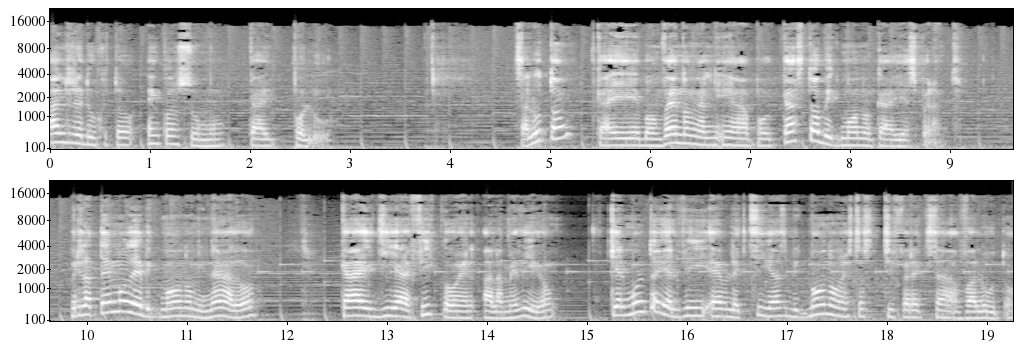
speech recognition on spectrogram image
al reducto en consumo kai poluo. Saluton, kai bonvenon al nia podcasto Bitmono kai Esperanto. Pri la temo de Bitmono minado kaj ĝia efiko en al la medio, kiel multaj el vi eble scias, Bitmono estas ciferexa valuto,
